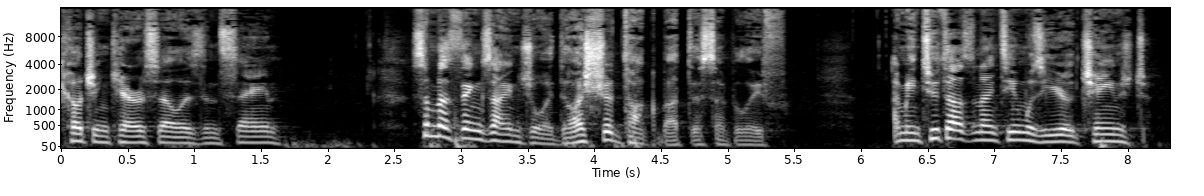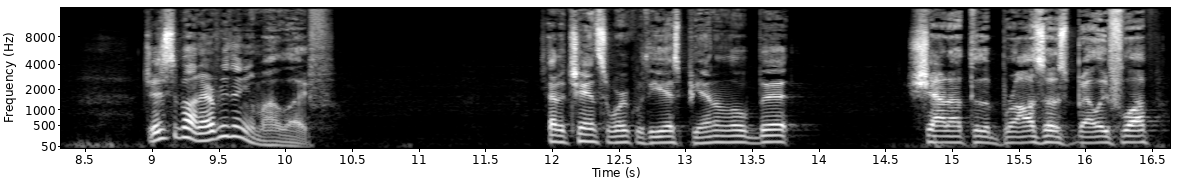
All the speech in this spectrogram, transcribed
Coaching carousel is insane. Some of the things I enjoyed, though, I should talk about this, I believe. I mean, 2019 was a year that changed just about everything in my life. Got a chance to work with ESPN a little bit. Shout out to the Brazos belly flop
